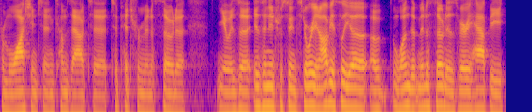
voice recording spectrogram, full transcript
from Washington comes out to, to pitch for Minnesota, you know, is a is an interesting story, and obviously a, a, one that Minnesota is very happy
